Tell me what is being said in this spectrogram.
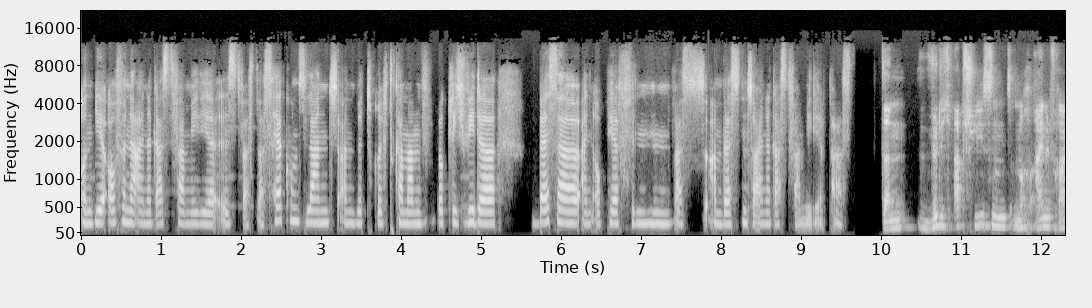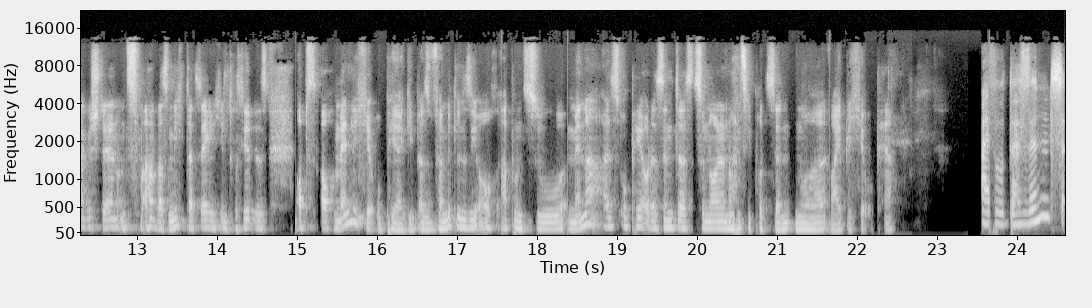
Und je offener eine Gastfamilie ist, was das Herkunftsland anbetrifft, kann man wirklich wieder besser ein Au pair finden, was am besten zu einer Gastfamilie passt. Dann würde ich abschließend noch eine Frage stellen, und zwar, was mich tatsächlich interessiert ist, ob es auch männliche Au pair gibt. Also vermitteln Sie auch ab und zu Männer als Au pair oder sind das zu 99 Prozent nur weibliche Au pair? Also das sind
